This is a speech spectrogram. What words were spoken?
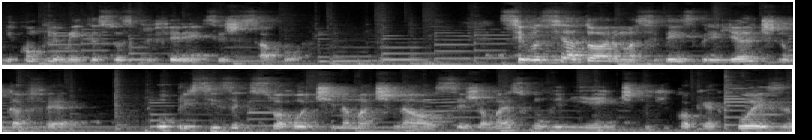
e complementa suas preferências de sabor. Se você adora uma acidez brilhante no café ou precisa que sua rotina matinal seja mais conveniente do que qualquer coisa,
